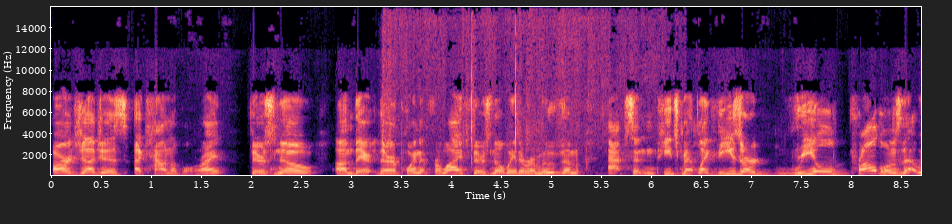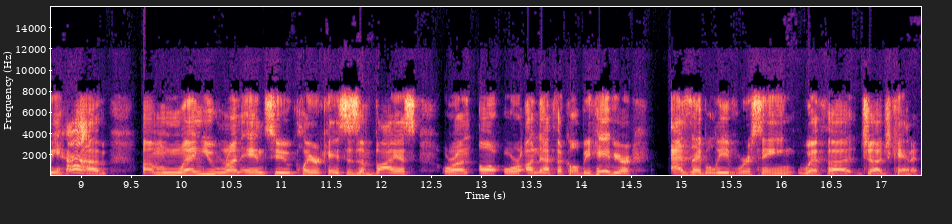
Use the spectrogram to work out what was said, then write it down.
our judges accountable right there's no um, they're they're appointed for life. There's no way to remove them absent impeachment. Like these are real problems that we have um, when you run into clear cases of bias or un, or, or unethical behavior, as I believe we're seeing with uh, Judge Cannon.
